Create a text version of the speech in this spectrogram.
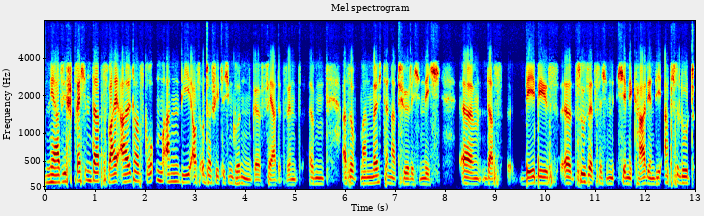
Ja, Sie sprechen da zwei Altersgruppen an, die aus unterschiedlichen Gründen gefährdet sind. Ähm, also man möchte natürlich nicht, ähm, dass Babys äh, zusätzlichen Chemikalien, die absolut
